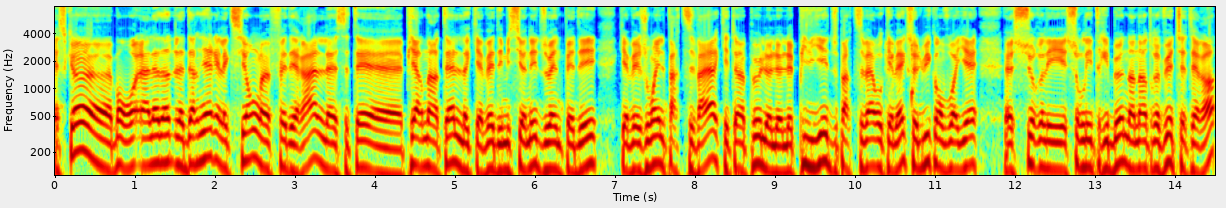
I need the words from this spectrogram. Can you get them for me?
Est-ce que, euh, bon, à la, dernière élection euh, fédérale, euh, c'était Pierre Nantel qui avait démissionné du NPD, qui avait joint le Parti vert, qui était un peu le, pilier du Parti vert au Québec, celui qu'on voyait sur, les, tribunes, en entrevue, etc.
